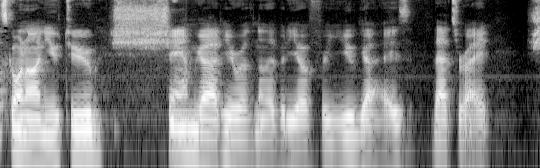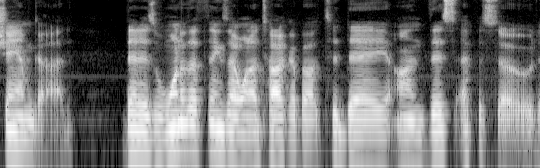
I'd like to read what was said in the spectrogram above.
What's going on YouTube? ShammGod here with another video for you guys. That's right, ShammGod. That is one of the things I want to talk about today on this episode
